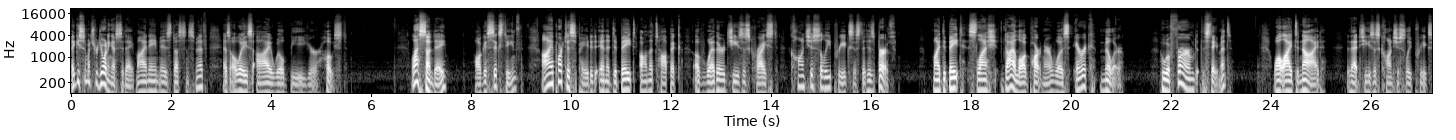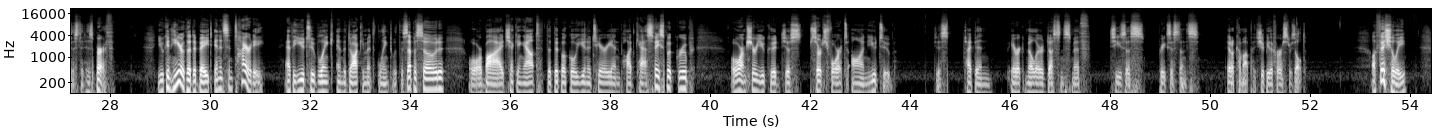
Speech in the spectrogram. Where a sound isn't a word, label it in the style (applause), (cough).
Thank you so much for joining us today. My name is Dustin Smith. As always, I will be your host. Last Sunday, August 16th, I participated in a debate on the topic of whether Jesus Christ consciously preexisted his birth. My debate slash dialogue partner was Eric Miller, who affirmed the statement, while I denied that Jesus consciously preexisted his birth. You can hear the debate in its entirety at the YouTube link in the document linked with this episode, or by checking out the Biblical Unitarian Podcast Facebook group, or I'm sure you could just search for it on YouTube. Just type in Eric Miller, Dustin Smith, Jesus, preexistence. It'll come up. It should be the first result. Officially,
